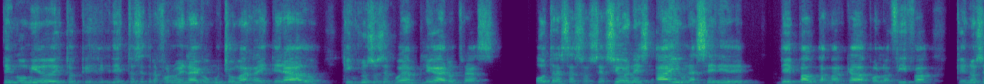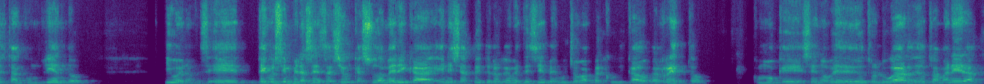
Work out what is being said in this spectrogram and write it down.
Tengo miedo de esto, que de esto se transforme en algo mucho más reiterado, que incluso se puedan plegar otras otras asociaciones, hay una serie de, pautas marcadas por la FIFA que no se están cumpliendo. Y bueno, eh, tengo siempre la sensación que a Sudamérica en ese aspecto, lógicamente, siempre es mucho más perjudicado que el resto, como que se nos ve desde otro lugar, de otra manera,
